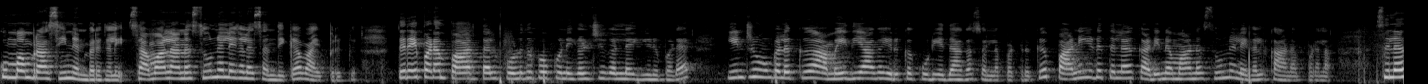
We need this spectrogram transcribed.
கும்பம் ராசி நண்பர்களே சவாலான சூழ்நிலைகளை சந்திக்க வாய்ப்பு இருக்குது திரைப்படம் பார்த்தால் பொழுதுபோக்கு நிகழ்ச்சிகளில் ஈடுபட இன்று உங்களுக்கு அமைதியாக இருக்கக்கூடியதாக சொல்லப்பட்டிருக்கு. பணியிடத்தில் கடினமான சூழ்நிலைகள் காணப்படலாம். சில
